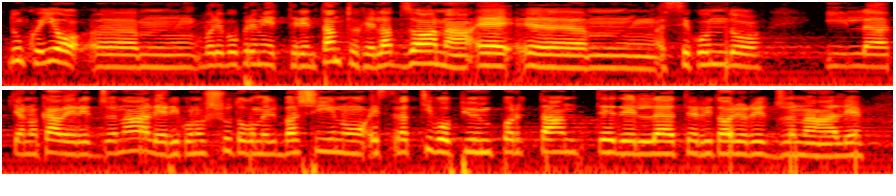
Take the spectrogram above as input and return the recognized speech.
Dunque io ehm, volevo premettere intanto che la zona è, ehm, secondo il piano cave regionale è riconosciuto come il bacino estrattivo più importante del territorio regionale.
